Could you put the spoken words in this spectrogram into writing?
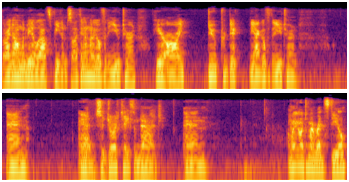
but I know I'm going to be able to outspeed him. So I think I'm going to go for the U-turn here, or I do predict... Yeah, I go for the U-turn. And, yeah, so George takes some damage. And I'm gonna go into my red steel,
